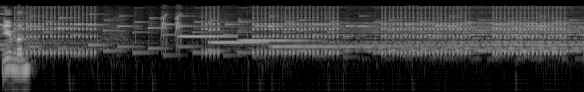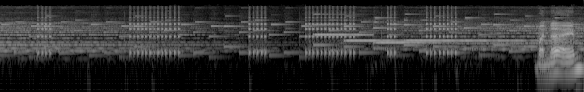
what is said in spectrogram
Human. My name?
